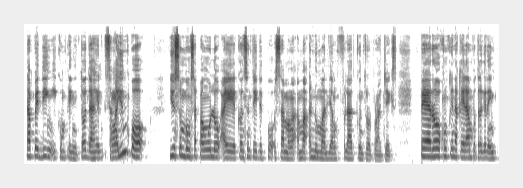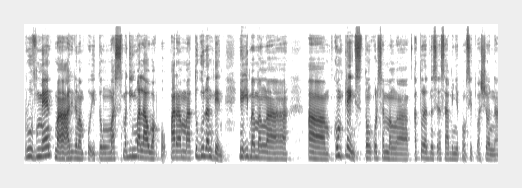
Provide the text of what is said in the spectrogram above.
na pwedeng i-complain ito dahil sa ngayon po, yung sumbong sa Pangulo ay concentrated po sa mga maanumalyang flood control projects. Pero kung kinakailangan po talaga ng improvement, maaari naman po itong mas maging malawak po para matugunan din yung iba mga um, complaints tungkol sa mga katulad ng sinasabi niyo pong sitwasyon na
